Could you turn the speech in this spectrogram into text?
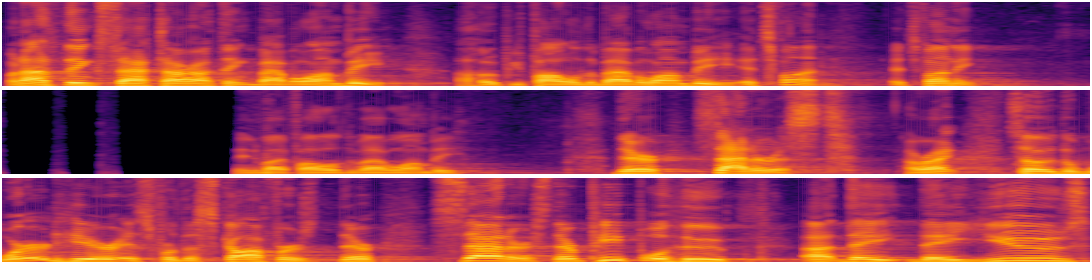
When I think satire, I think Babylon Bee. I hope you follow the Babylon Bee. It's fun. It's funny. Anybody follow the Babylon Bee? They're satirists. All right? So the word here is for the scoffers. They're satirists. They're people who uh, they, they use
